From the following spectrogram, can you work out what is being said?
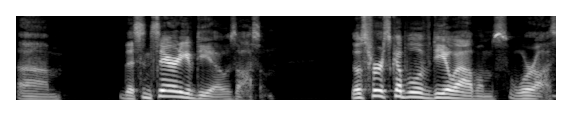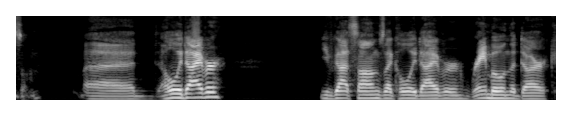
Um, the sincerity of Dio is awesome. Those first couple of Dio albums were awesome. Uh, Holy Diver. You've got songs like Holy Diver, Rainbow in the Dark,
